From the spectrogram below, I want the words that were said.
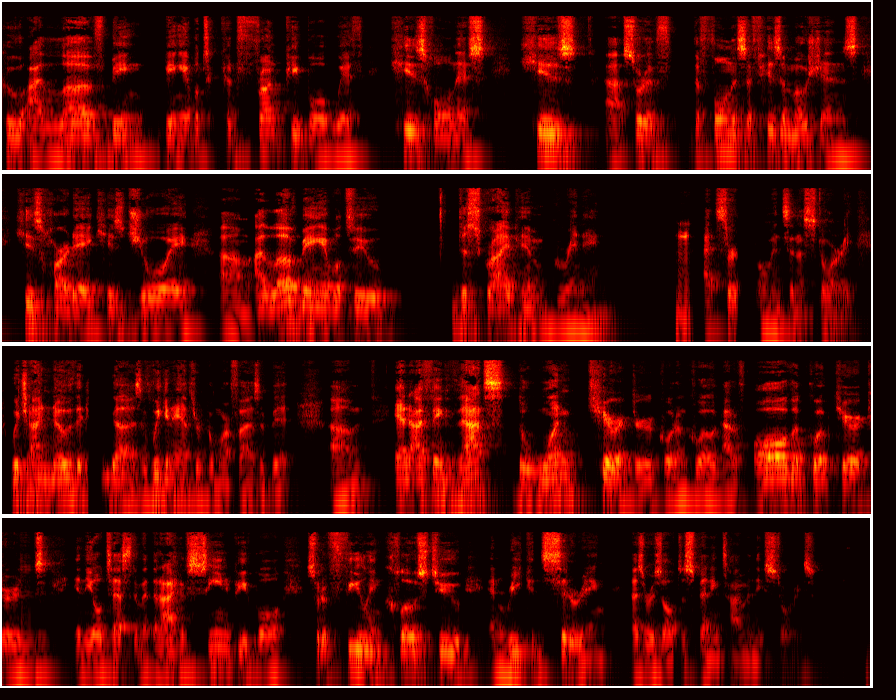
who I love being being able to confront people with His wholeness, His uh, sort of the fullness of His emotions, His heartache, His joy. Um, I love being able to describe Him grinning hmm. at certain moments in a story, which I know that He does. If we can anthropomorphize a bit, um, and I think that's the one character, quote unquote, out of all the quote characters in the Old Testament that I have seen people sort of feeling close to and reconsidering as a result of spending time in these stories.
